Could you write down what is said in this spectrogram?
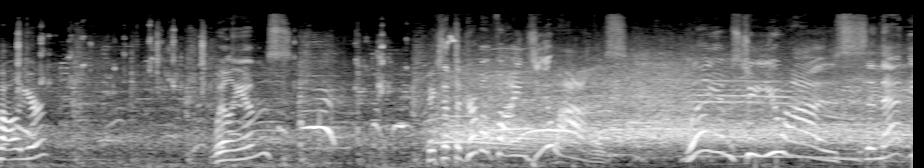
Collier. Williams picks up the dribble, finds Uhas. Williams to Uhas, and that is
